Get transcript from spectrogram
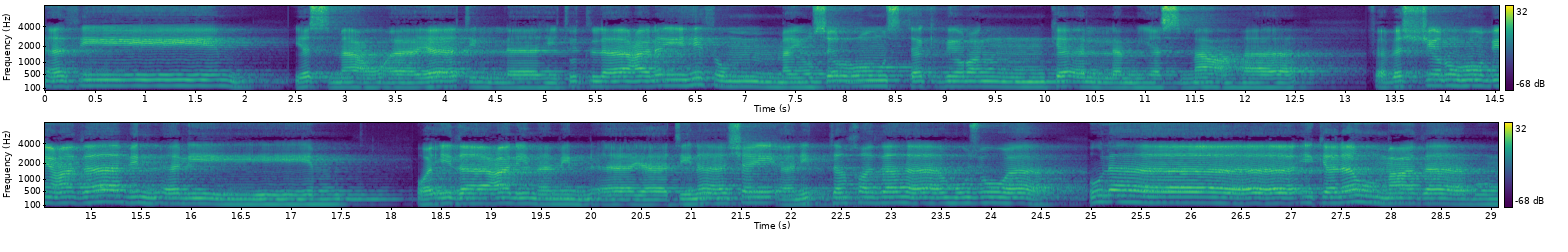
أثيم. يسمع آيات الله تتلى عليه ثم يصر مستكبرا كأن لم يسمعها. فبشره بعذاب أليم. وإذا علم من آياتنا شيئا اتخذها هزوا أولئك لهم عذاب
